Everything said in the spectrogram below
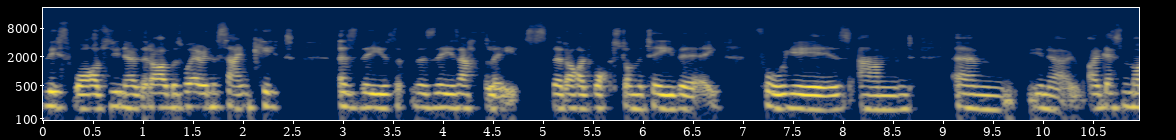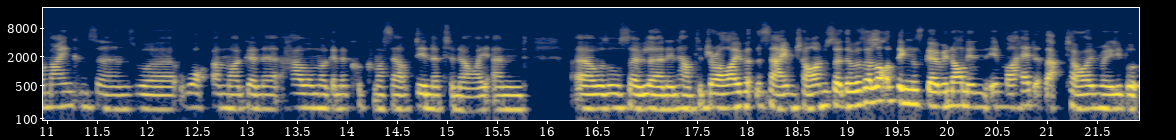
this was, you know, that I was wearing the same kit as these as these athletes that I'd watched on the TV for years and um, you know, I guess my main concerns were what am I gonna, how am I gonna cook myself dinner tonight? And I was also learning how to drive at the same time. So there was a lot of things going on in, in my head at that time, really. But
